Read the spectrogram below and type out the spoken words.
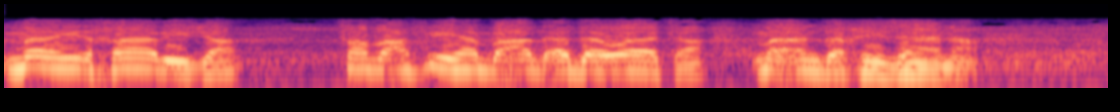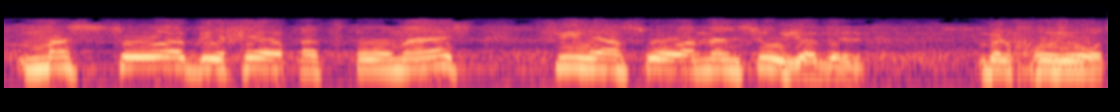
ما هي خارجة تضع فيها بعض أدواتها ما عندها خزانة. مستورة بخرقة قماش فيها صورة منسوجة بالخيوط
